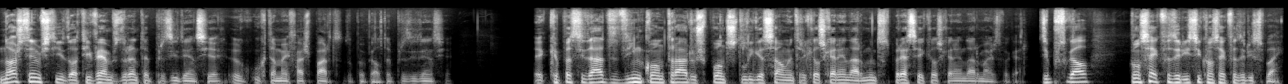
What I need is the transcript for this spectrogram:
Nós temos tido, ou tivemos durante a presidência, o que também faz parte do papel da presidência, a capacidade de encontrar os pontos de ligação entre aqueles que querem dar muito depressa e aqueles que querem dar mais devagar. E Portugal consegue fazer isso e consegue fazer isso bem.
